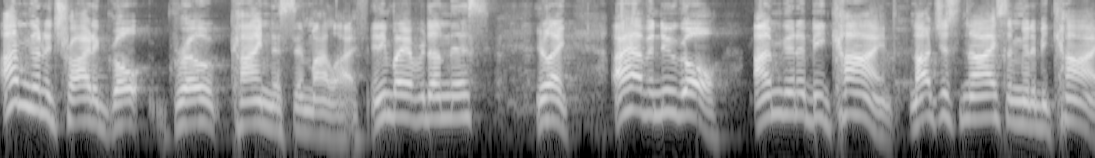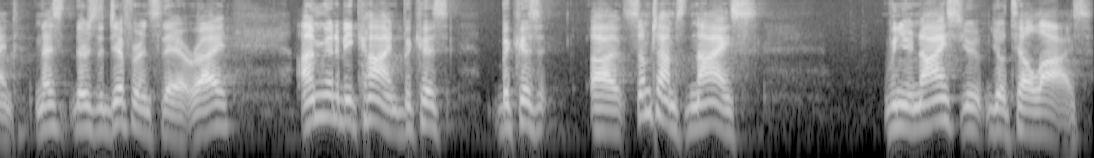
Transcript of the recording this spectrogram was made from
i'm going to try to grow, grow kindness in my life anybody ever done this you're like i have a new goal i'm going to be kind not just nice i'm going to be kind there's a difference there right I'm going to be kind because, because uh, sometimes nice, when you're nice, you will tell lies,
